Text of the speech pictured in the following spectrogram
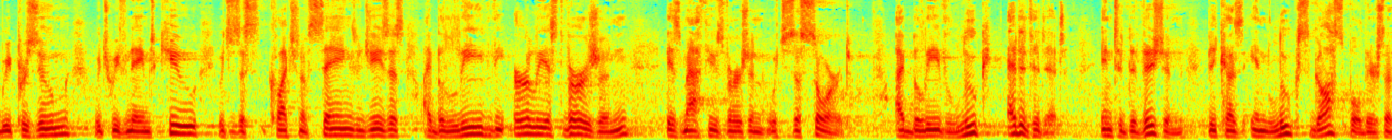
we presume, which we've named Q, which is a collection of sayings of Jesus. I believe the earliest version is Matthew's version, which is a sword. I believe Luke edited it into division because in Luke's gospel there's a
